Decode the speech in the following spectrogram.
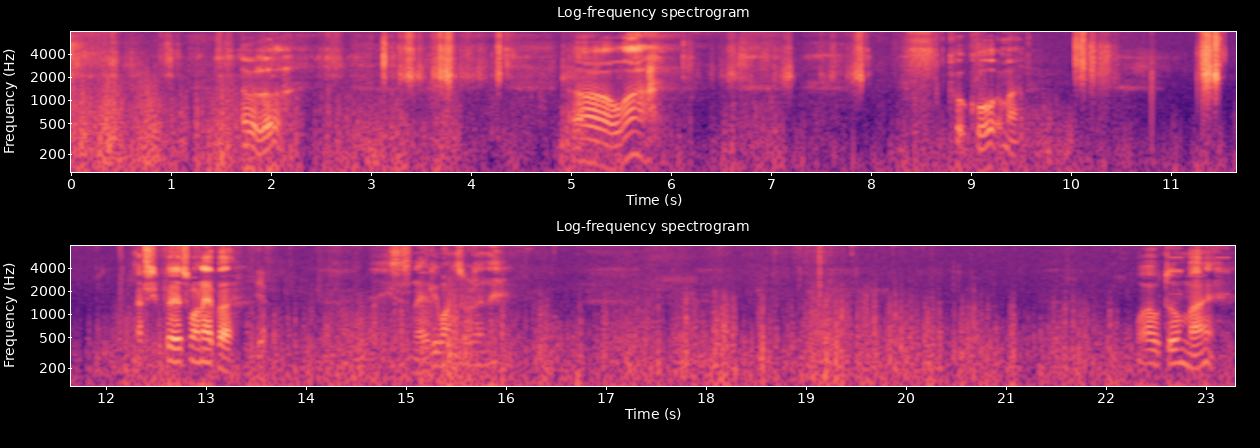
Have a look. Oh, what? Cut quarter, man. That's your first one ever? Yep. This is an early one as well, isn't it? Well done, mate.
